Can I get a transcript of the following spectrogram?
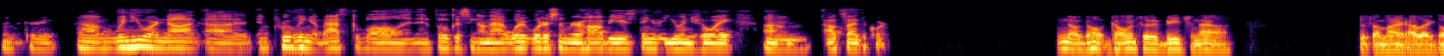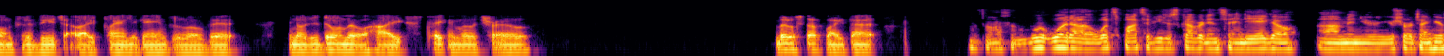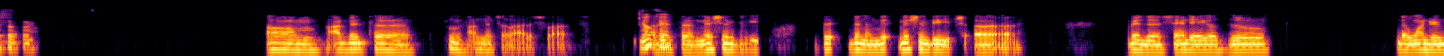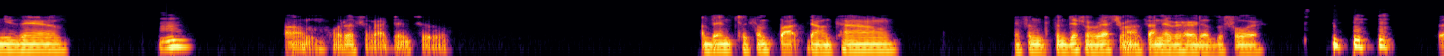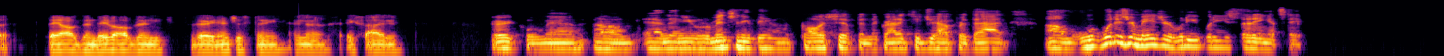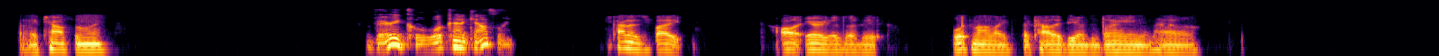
That's great. Um, when you are not uh, improving at basketball and, and focusing on that, what what are some of your hobbies, things that you enjoy um, outside the court? You know, go, going to the beach now. Cause I'm like, I like going to the beach. I like playing the games a little bit. You know, just doing little hikes, taking little trails, little stuff like that. That's awesome. What what uh what spots have you discovered in San Diego um, in your your short time here so far? Um, I've been to, hmm, I've been to a lot of spots. Okay. I've been to Mission Beach, been to Mission Beach, uh, been to San Diego Zoo, the Wonder Museum. Mhm. Um, what else have I been to? I've been to some spots downtown and some some different restaurants I never heard of before. but they all been they've all been very interesting and uh, exciting. very cool, man. Um, and then you were mentioning being on a scholarship and the gratitude you have for that. Um, wh- what is your major? What are you what are you studying at State? Uh, counseling, Very cool. What kind of counseling? kind of just like all areas of it, working on like psychology of the brain and how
